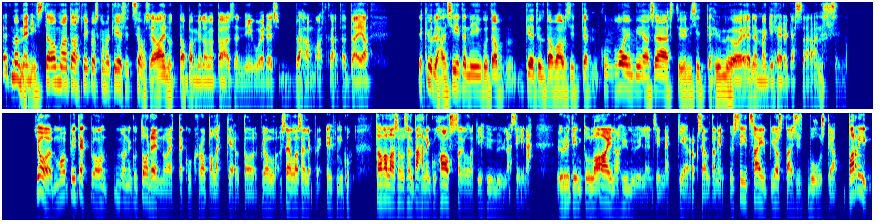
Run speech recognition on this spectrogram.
että mä menin sitä omaa tahtia, koska mä tiesin, että se on se ainut tapa, millä mä pääsen niin kuin edes vähän matkaa tätä. Ja, ja kyllähän siitä niin kuin ta, tietyllä tavalla sitten, kun voimia säästyy, niin sitten hymy on enemmänkin herkässä aina. Joo, mä itse olen, olen niin todennut, että kun kropalle kertoo jolla, sellaiselle eh, niin kuin, tavallaan semmoisella vähän niin kuin haussallakin hymyllä siinä, yritin tulla aina hymyillen sinne kierrokselta, niin siitä sai jostain syystä boostia. Pari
